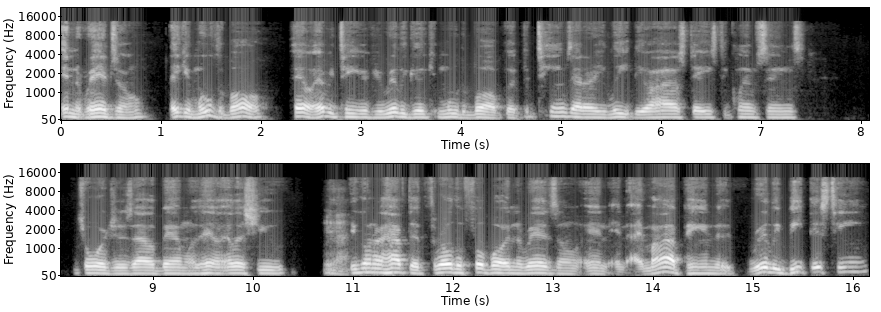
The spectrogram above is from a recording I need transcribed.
in the red zone. They can move the ball. Hell, every team, if you're really good, can move the ball. But the teams that are elite, the Ohio States, the Clemsons, Georgias, Alabama, hell, LSU, yeah. you're going to have to throw the football in the red zone. And, and in my opinion, to really beat this team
